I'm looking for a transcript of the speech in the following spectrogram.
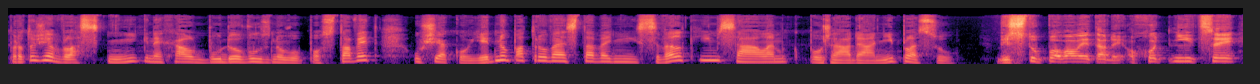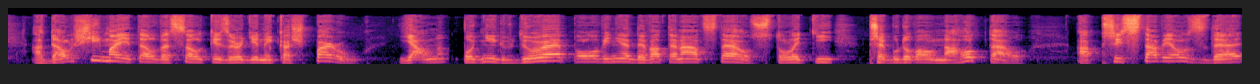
protože vlastník nechal budovu znovu postavit už jako jednopatrové stavení s velkým sálem k pořádání plesu. Vystupovali tady ochotníci a další majitel veselky z rodiny Kašparů – Jan podnik v druhé polovině 19. století přebudoval na hotel a přistavil zde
